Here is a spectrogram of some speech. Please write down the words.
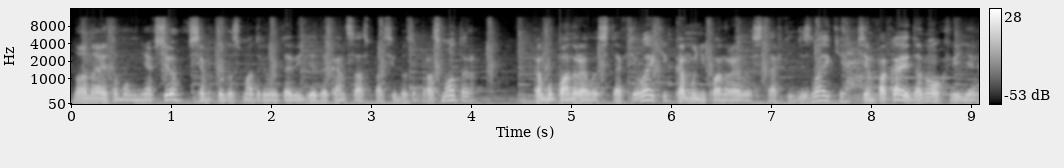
Ну а на этом у меня все. Всем, кто досмотрел это видео до конца, спасибо за просмотр. Кому понравилось, ставьте лайки. Кому не понравилось, ставьте дизлайки. Всем пока и до новых видео.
